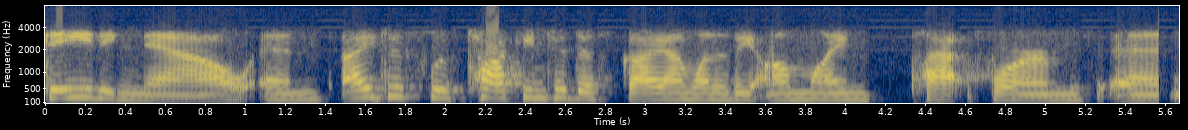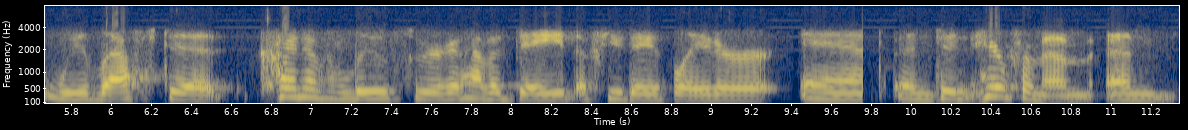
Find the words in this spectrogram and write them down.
dating now. And I just was talking to this guy on one of the online platforms, and we left it kind of loose. We were going to have a date a few days later, and and didn't hear from him. And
